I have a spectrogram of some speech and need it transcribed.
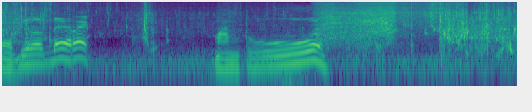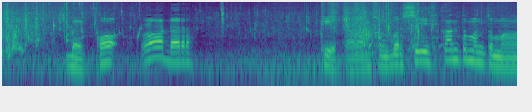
Mobil derek. Mantul. Beko loader kita langsung bersihkan teman-teman.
